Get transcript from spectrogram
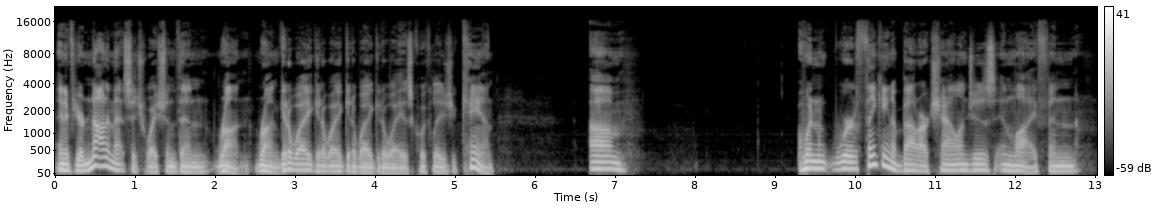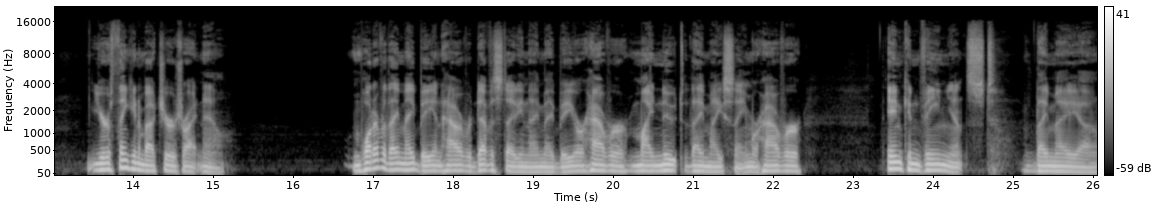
And if you're not in that situation, then run, run, get away, get away, get away, get away as quickly as you can. Um, when we're thinking about our challenges in life, and you're thinking about yours right now, whatever they may be, and however devastating they may be, or however minute they may seem, or however inconvenienced they may uh,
